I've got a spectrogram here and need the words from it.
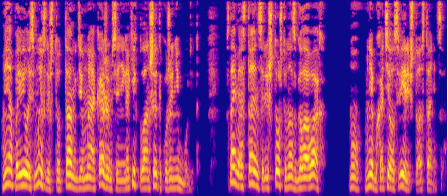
У меня появилась мысль, что там, где мы окажемся, никаких планшеток уже не будет. С нами останется лишь то, что у нас в головах. Ну, мне бы хотелось верить, что останется.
